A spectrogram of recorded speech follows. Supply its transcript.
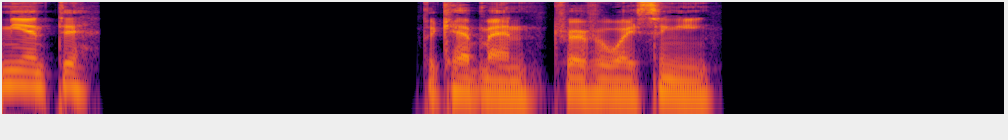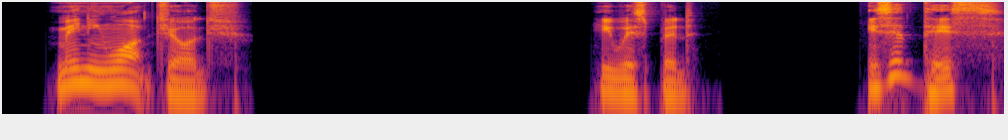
Niente. The cabman drove away singing. Meaning what, George? He whispered, Is it this?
